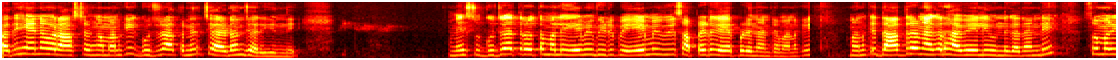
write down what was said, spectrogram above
పదిహేనవ రాష్ట్రంగా మనకి గుజరాత్ అనేది చేరడం జరిగింది. నెక్స్ట్ గుజరాత్ తర్వాత మళ్ళీ ఏమి విడిపి ఏమి సపరేట్గా ఏర్పడిందంటే మనకి మనకి దాద్రా నగర్ హవేలీ ఉంది కదండి. సో మరి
